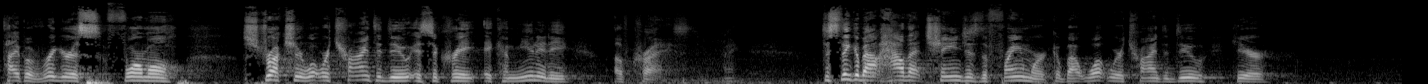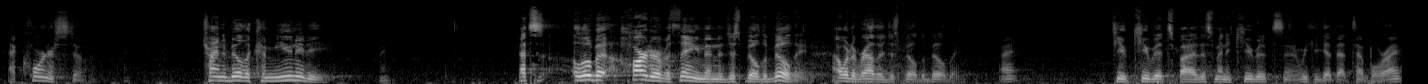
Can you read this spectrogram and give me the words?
type of rigorous, formal structure. What we're trying to do is to create a community of Christ. Just think about how that changes the framework about what we're trying to do here at Cornerstone. Trying to build a community. That's a little bit harder of a thing than to just build a building. I would have rather just built a building, right? A few cubits by this many cubits, and we could get that temple, right?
